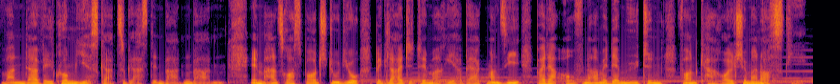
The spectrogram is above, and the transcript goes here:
Wanda Wilkomirska zu Gast in Baden-Baden. Im Hans-Rosbaud-Studio begleitete Maria Bergmann sie bei der Aufnahme der Mythen von Karol Szymanowski.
